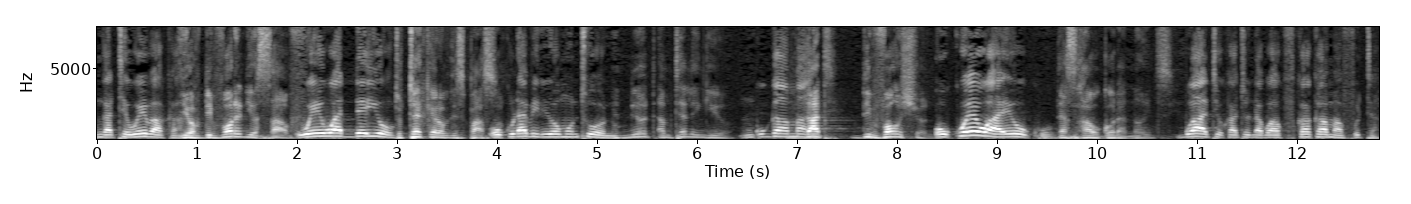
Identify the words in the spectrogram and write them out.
nga teweebaka You have devoted yourself weewaddeyo to take care of this person. okulabirira omuntu ono You I'm telling you, nkugamba nti that devotion, okwewaayo okwo that's how God anoints you. bw'atyo katonda bw'akufukako amafuta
